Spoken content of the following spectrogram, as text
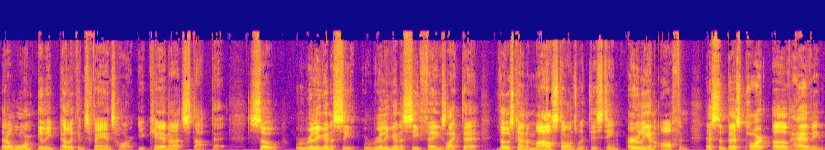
that'll warm Illy Pelicans fans' heart. You cannot stop that. So we're really going to see it. We're really going to see things like that, those kind of milestones with this team early and often. That's the best part of having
